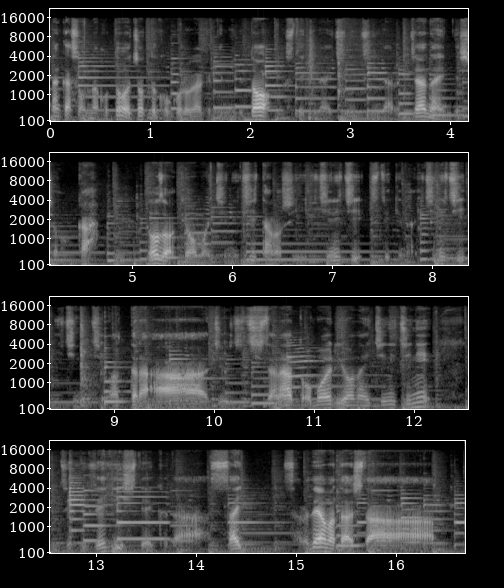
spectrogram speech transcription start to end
なんかそんなことをちょっと心がけてみると素敵な一日になるんじゃないんでしょうか。どうぞ今日も一日楽しい一日素敵な一日一日終わったらああ充実したなと思えるような一日にぜひぜひしてください。それではまた明日。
